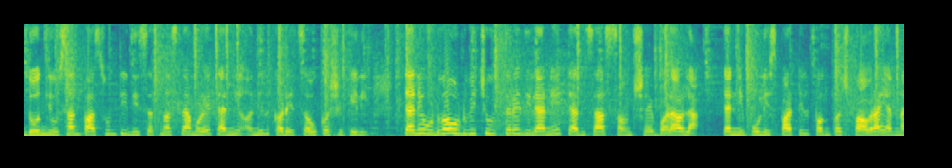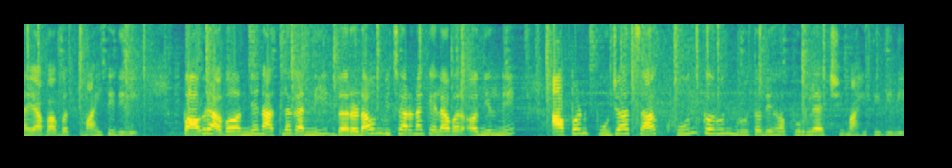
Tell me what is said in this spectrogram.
दोन दिवसांपासून ती दिसत नसल्यामुळे त्यांनी अनिलकडे चौकशी केली. त्याने उडवा उडवीची उत्तरे दिल्याने त्यांचा संशय बळावला. त्यांनी पोलीस पाटील पंकज पावरा यांना याबाबत माहिती दिली. पावरा व अन्य नातलगांनी दरडावून विचारणा केल्यावर अनिलने आपण पूजाचा खून करून मृतदेह पुरल्याची माहिती दिली.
